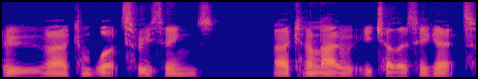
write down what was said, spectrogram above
who uh, can work through things, uh, can allow each other to get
